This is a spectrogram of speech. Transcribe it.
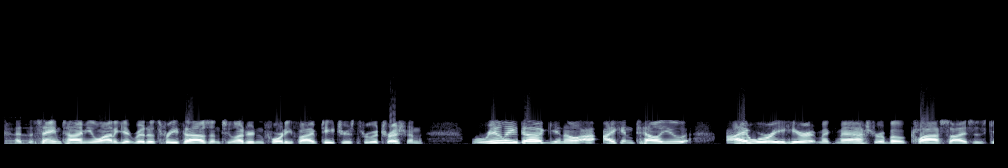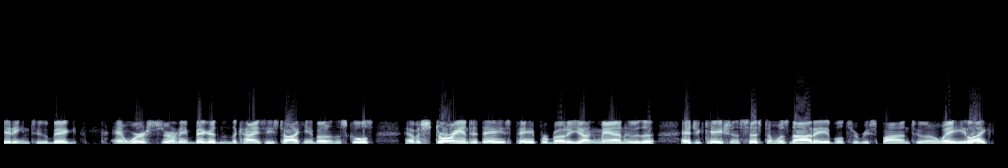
yeah. At the same time, you want to get rid of 3,245 teachers through attrition. Really, Doug? You know, I, I can tell you, I worry here at McMaster about class sizes getting too big, and we're certainly bigger than the kinds he's talking about in the schools. I have a story in today's paper about a young man who the education system was not able to respond to in a way he liked.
